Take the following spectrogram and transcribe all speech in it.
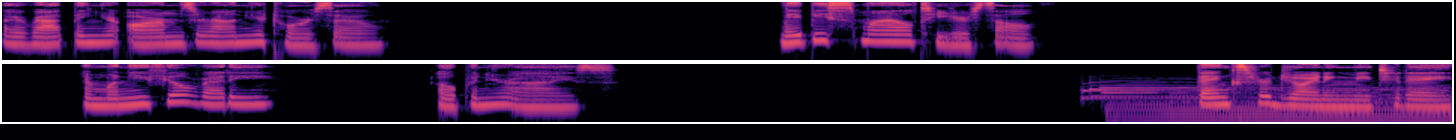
by wrapping your arms around your torso. Maybe smile to yourself. And when you feel ready, open your eyes. Thanks for joining me today.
